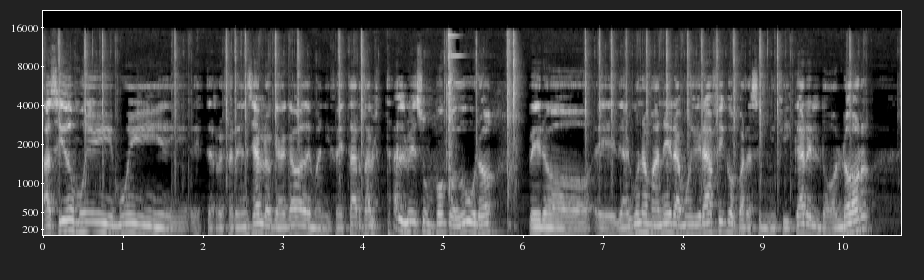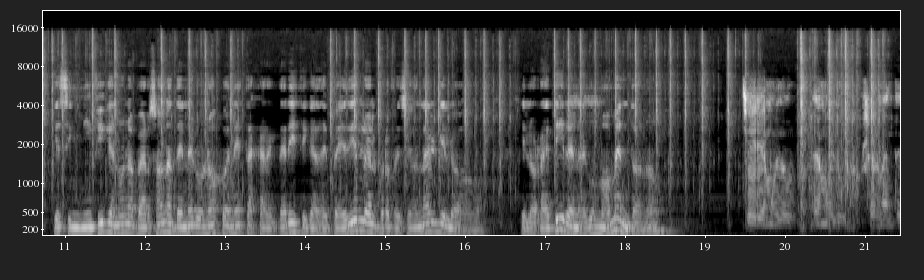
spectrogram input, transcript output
ha sido muy muy este, referencial lo que acaba de manifestar, tal, tal vez un poco duro, pero eh, de alguna manera muy gráfico para significar el dolor que significa en una persona tener un ojo en estas características, de pedirle al profesional que lo, que lo retire en algún momento, ¿no? Sí, es muy duro, es muy duro, realmente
